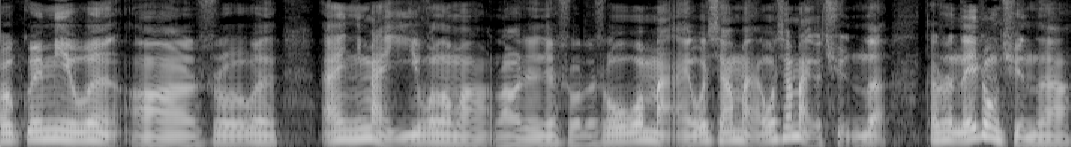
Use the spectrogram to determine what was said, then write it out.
说闺蜜问啊，说问，哎，你买衣服了吗？然后人家说的，说我买，我想买，我想买个裙子。她说哪种裙子啊？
